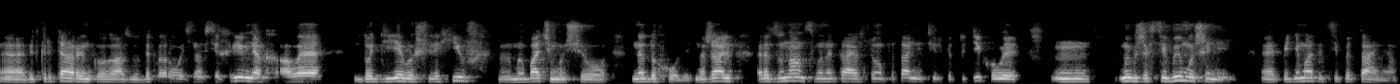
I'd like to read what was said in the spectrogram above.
е, відкриття ринку газу декларується на всіх рівнях, але до дієвих шляхів е, ми бачимо, що не доходить. На жаль, резонанс виникає в цьому питанні тільки тоді, коли ми вже всі вимушені піднімати ці питання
